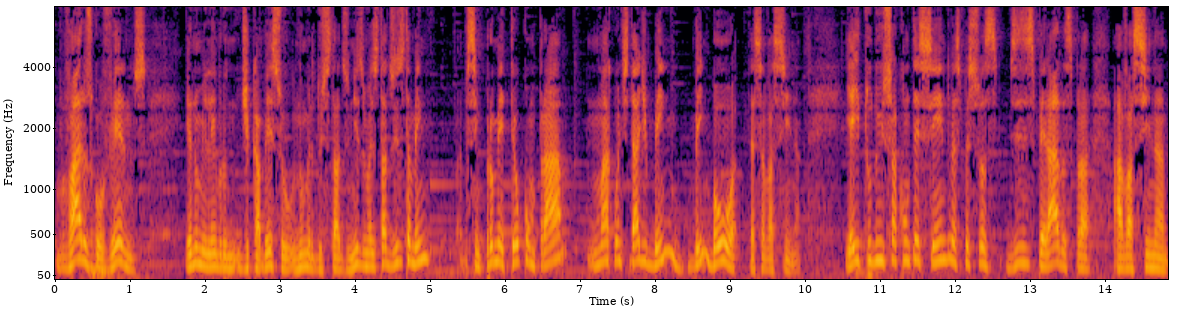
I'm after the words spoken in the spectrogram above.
vários governos, eu não me lembro de cabeça o número dos Estados Unidos, mas os Estados Unidos também assim, prometeu comprar uma quantidade bem, bem boa dessa vacina. E aí tudo isso acontecendo, as pessoas desesperadas para a vacina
